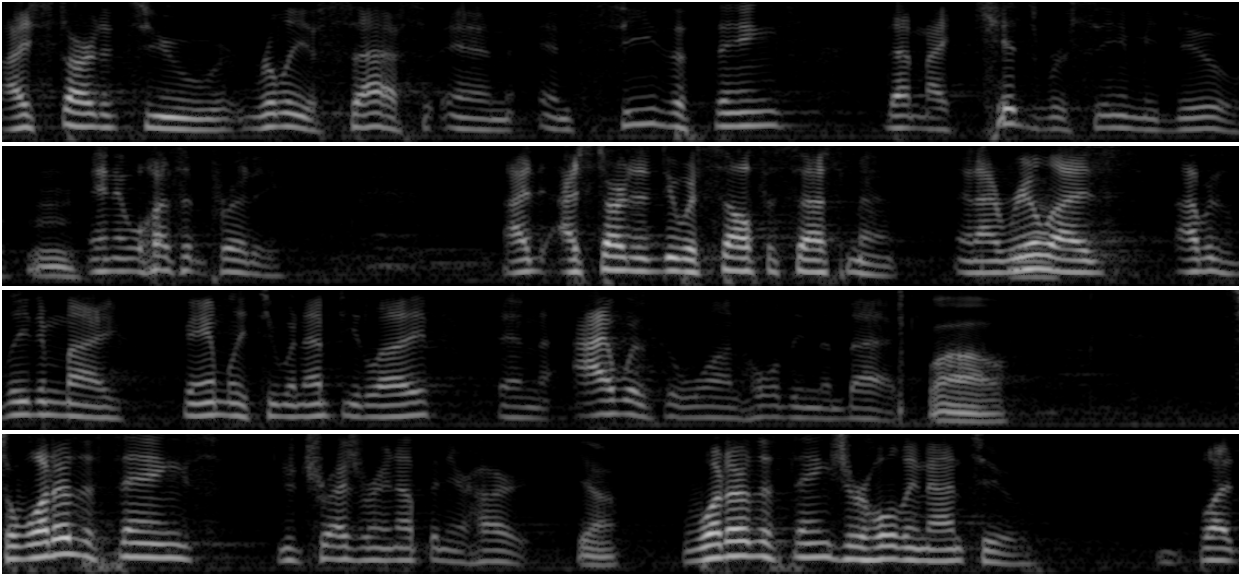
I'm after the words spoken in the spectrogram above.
I started to really assess and and see the things that my kids were seeing me do, and it wasn't pretty. I I started to do a self-assessment, and I realized I was leading my family to an empty life, and I was the one holding them back. Wow. So, what are the things you're treasuring up in your heart? Yeah. What are the things you're holding on to, but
